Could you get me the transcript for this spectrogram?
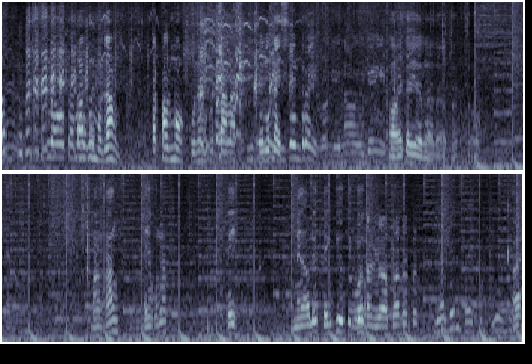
ah. Tago mo lang. Takal mo. Kunin mo kutsara. Ito mo guys. Oh, ito yun. Ito, ito, ito. oh. Yan. Manghang. Ayoko na. Okay. May na ulit. Thank you, thank you. yaba try to. Yeah, Ah,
